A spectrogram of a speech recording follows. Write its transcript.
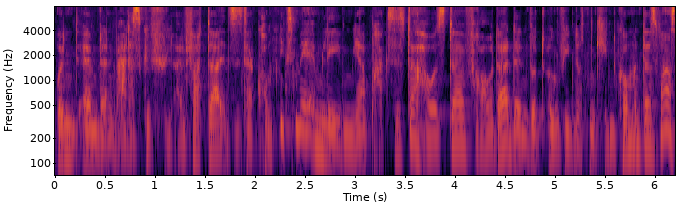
und ähm, dann war das Gefühl einfach da, es ist, da kommt nichts mehr im Leben. Ja, Praxis da, Haus da, Frau da, dann wird irgendwie noch ein Kind kommen und das war's.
